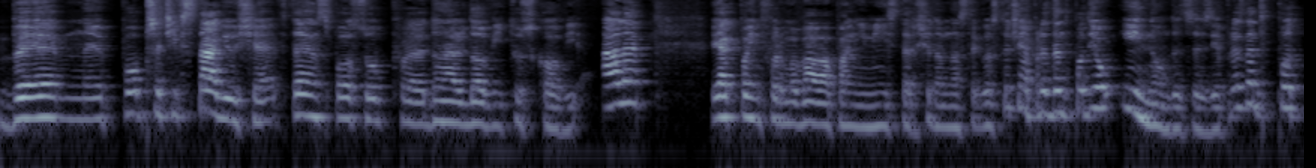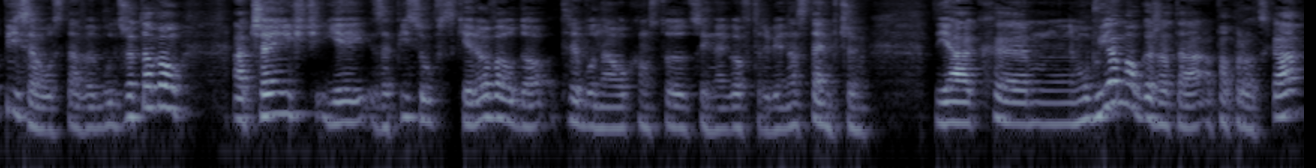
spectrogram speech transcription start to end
by mm, przeciwstawił się w ten sposób e, Donaldowi Tuskowi. Ale jak poinformowała pani minister 17 stycznia, prezydent podjął inną decyzję. Prezydent podpisał ustawę budżetową, a część jej zapisów skierował do Trybunału Konstytucyjnego w trybie następczym. Jak mówiła Małgorzata Paprocka,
